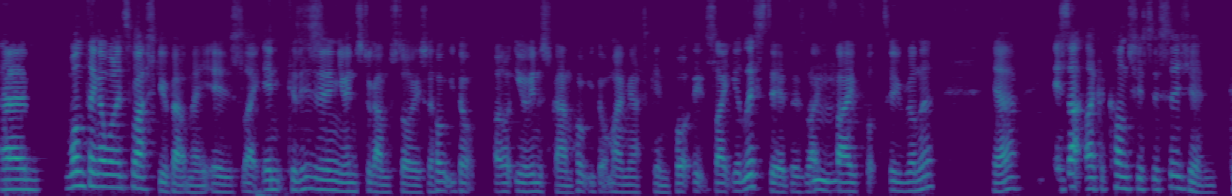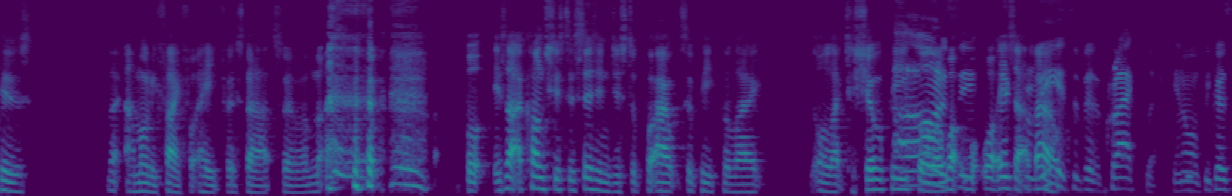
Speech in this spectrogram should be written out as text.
um, one thing I wanted to ask you about, mate, is like in because this is in your Instagram story, so I hope you don't uh, your Instagram. Hope you don't mind me asking, but it's like you're listed as like mm. five foot two runner. Yeah, is that like a conscious decision? Because like I'm only five foot eight for a start, so I'm not. But is that a conscious decision just to put out to people like, or like to show people? Uh, honestly, what, what is that for about? Me, it's a bit of crack, like you know, because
